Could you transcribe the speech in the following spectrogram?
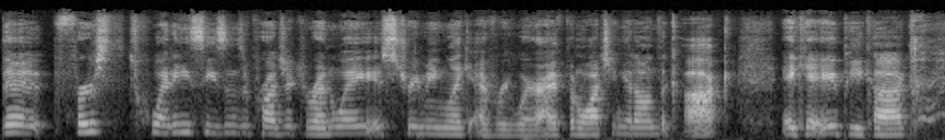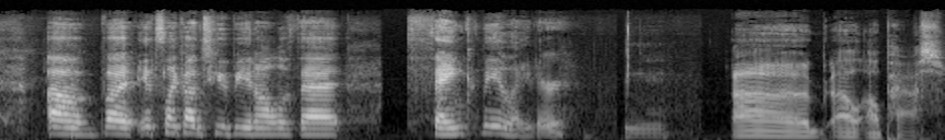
the first 20 seasons of Project Runway is streaming like everywhere. I've been watching it on the cock, aka Peacock. Um, but it's like on Tubi and all of that. Thank me later. Uh, I'll I'll pass,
